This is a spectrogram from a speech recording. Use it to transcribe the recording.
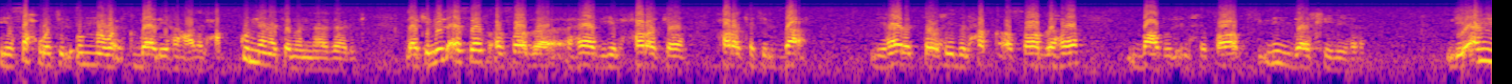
في صحوة الأمة وإقبالها على الحق. كنا نتمنى ذلك. لكن للأسف أصاب هذه الحركة حركة البعث لهذا التوحيد الحق أصابها بعض الانحطاط من داخلها. لأن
